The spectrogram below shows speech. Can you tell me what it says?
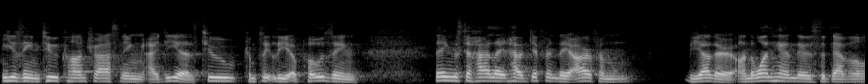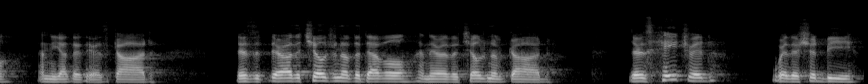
using two contrasting ideas, two completely opposing things to highlight how different they are from the other. On the one hand, there's the devil, and the other, there's God. There's, there are the children of the devil, and there are the children of God. There's hatred where there should be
